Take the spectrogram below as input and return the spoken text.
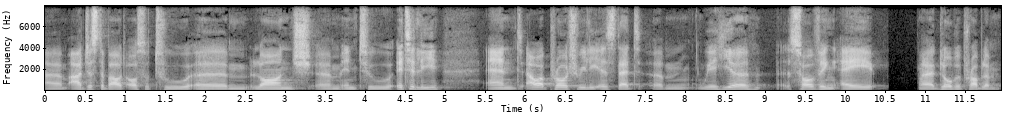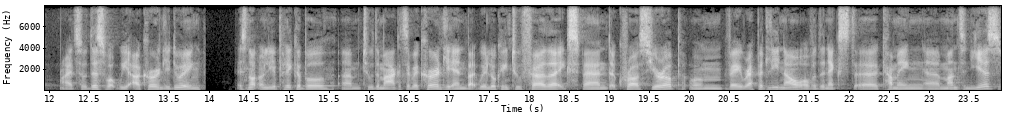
Um, are just about also to um, launch um, into Italy. And our approach really is that um, we're here solving a, a, global problem, right? So this is what we are currently doing is not only applicable um, to the markets that we're currently in, but we're looking to further expand across Europe um, very rapidly now over the next uh, coming uh, months and years.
